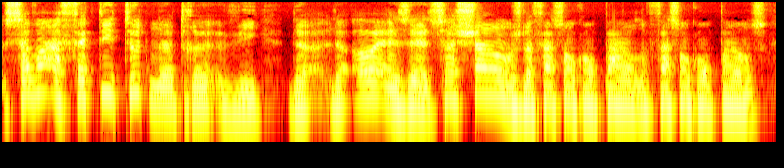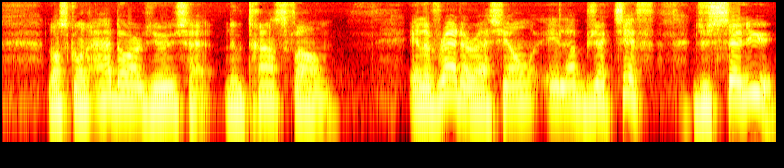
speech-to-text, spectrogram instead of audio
ça va affecter toute notre vie, de, A à Z. Ça change la façon qu'on parle, la façon qu'on pense. Lorsqu'on adore Dieu, ça nous transforme. Et la vraie adoration est l'objectif du salut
